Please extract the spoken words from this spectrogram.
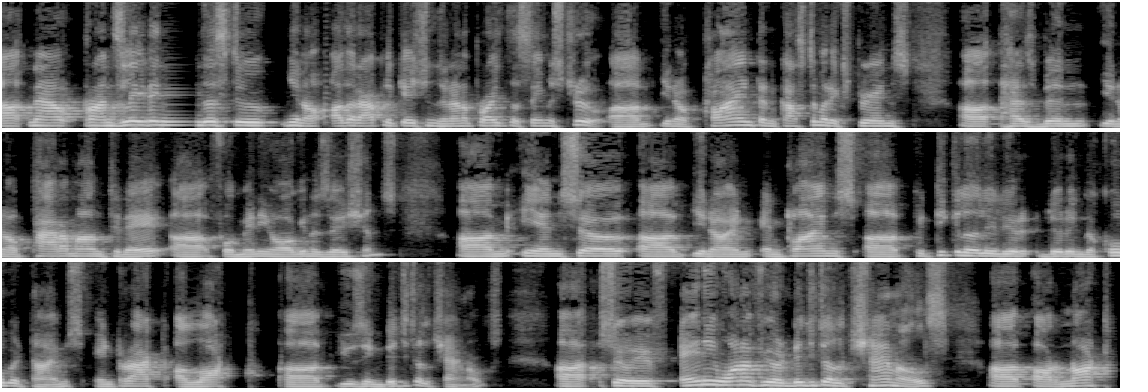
Uh, now, translating this to you know other applications in enterprise, the same is true. Um, you know, client and customer experience uh, has been you know paramount today uh, for many organizations. Um, and so, uh, you know, and, and clients, uh, particularly during the COVID times, interact a lot uh, using digital channels. Uh, so, if any one of your digital channels uh, are not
